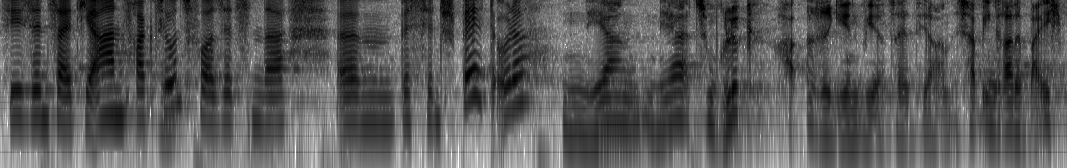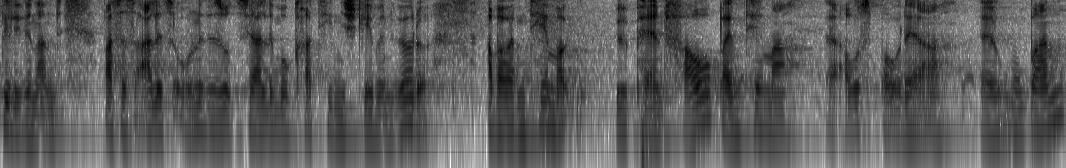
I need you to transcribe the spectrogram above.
Sie sind seit Jahren Fraktionsvorsitzender. Ähm, bisschen spät, oder? Näher, näher, zum Glück regieren wir seit Jahren. Ich habe Ihnen gerade Beispiele genannt, was es alles ohne die Sozialdemokratie nicht geben würde. Aber beim Thema ÖPNV, beim Thema äh, Ausbau der äh, U-Bahn,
